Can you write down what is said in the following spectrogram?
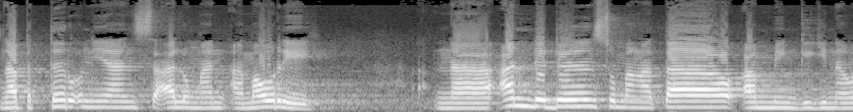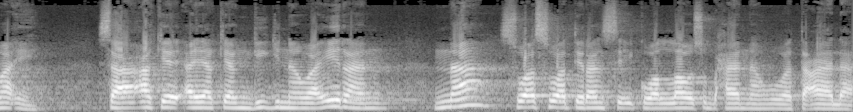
na peteroon yan sa alungan amauri na ande din sa mga tao aming giginawai sa ayak yang giginawairan na suaswatiran si iku Allah subhanahu wa ta'ala.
